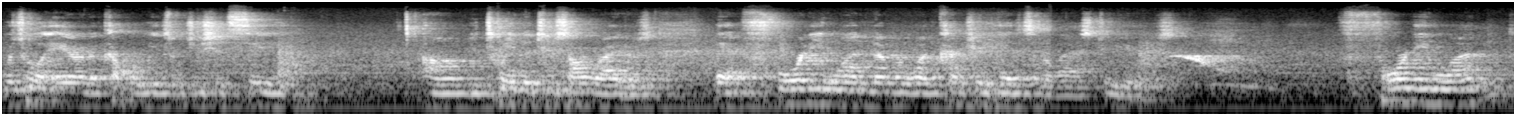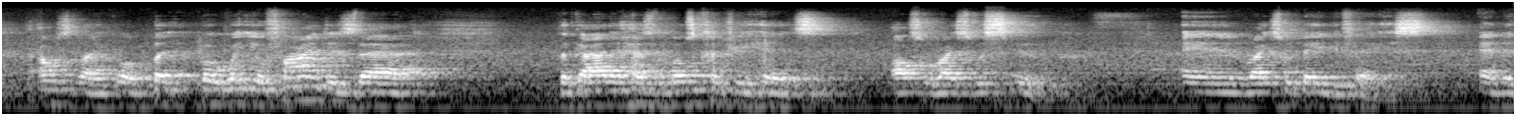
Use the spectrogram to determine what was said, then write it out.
which will air in a couple weeks, which you should see. Um, between the two songwriters, they had 41 number one country hits in the last two years. 41? I was like, well, but, but what you'll find is that the guy that has the most country hits also writes with Snoop and writes with Babyface, and they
